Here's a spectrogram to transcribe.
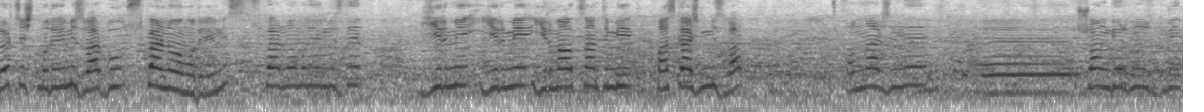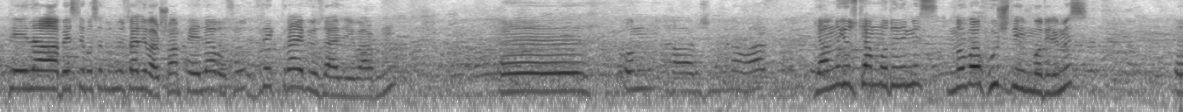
4 çeşit modelimiz var. Bu Supernova modelimiz. Supernova modelimizde 20 20 26 santim bir baskı hacmimiz var. Onun haricinde eee, şu an gördüğünüz gibi PLA, ABS basabilme özelliği var. Şu an PLA basıyor. Direct drive özelliği var bunun. Ee, onun haricinde ne var? Yanlı gözüken modelimiz Nova Huge diye modelimiz. Ee,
